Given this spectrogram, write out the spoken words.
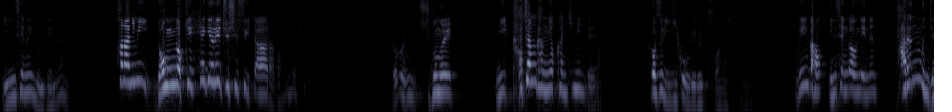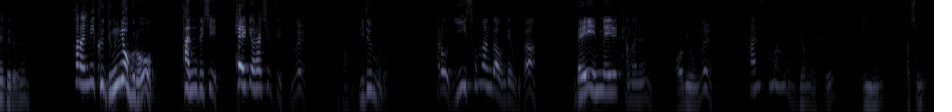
인생의 문제는 하나님이 넉넉히 해결해 주실 수 있다라고 하는 것입니다. 여러분, 죽음을 이 가장 강력한 힘인데 그것을 이기고 우리를 구원하셨다면 우리 인생 가운데 있는 다른 문제들은 하나님이 그 능력으로 반드시 해결하실 수 있음을 우리가 믿음으로 바로 이 소망 가운데 우리가 매일매일 당하는 어려움을 산 소망으로 이겨낼 수 있는 것입니다.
